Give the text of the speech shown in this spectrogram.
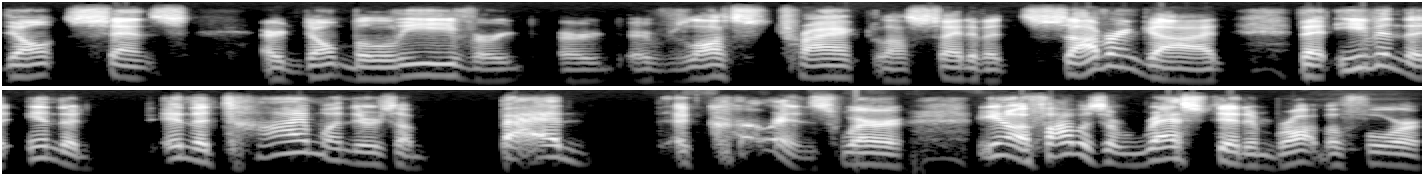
don't sense or don't believe or or, or lost track, lost sight of a sovereign God that even the in the in the time when there's a bad occurrence where you know if I was arrested and brought before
